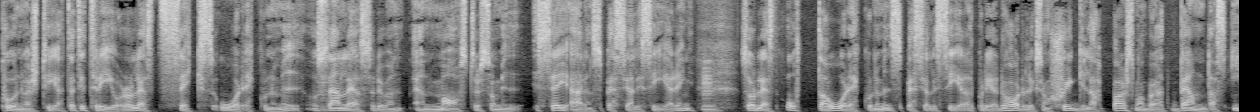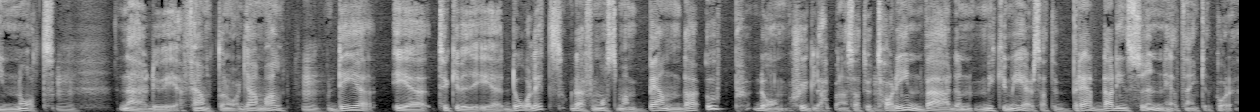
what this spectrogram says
på universitetet i tre år och läst sex år ekonomi. Och sen mm. läser du en, en master som i, i, sig är en specialisering. Mm. Så har du läst åtta år ekonomi specialiserat på det. Då har du liksom skygglappar som har börjat bändas inåt mm. när du är 15 år gammal. Mm. Det är, tycker vi är dåligt och därför måste man bända upp de skygglapparna så att du mm. tar in världen mycket mer, så att du breddar din syn helt enkelt på det.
